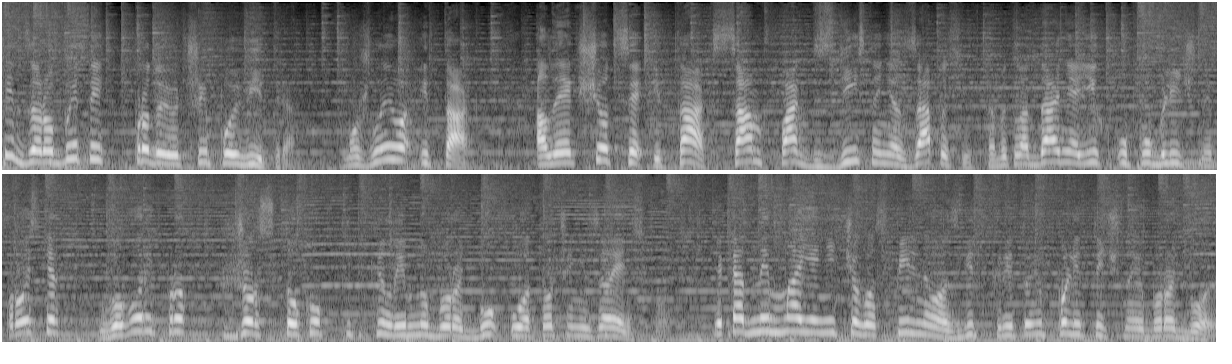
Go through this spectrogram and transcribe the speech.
підзаробити, продаючи повітря. Можливо, і так. Але якщо це і так, сам факт здійснення записів та викладання їх у публічний простір говорить про жорстоку підкилимну боротьбу у оточенні Зеленського, яка не має нічого спільного з відкритою політичною боротьбою.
